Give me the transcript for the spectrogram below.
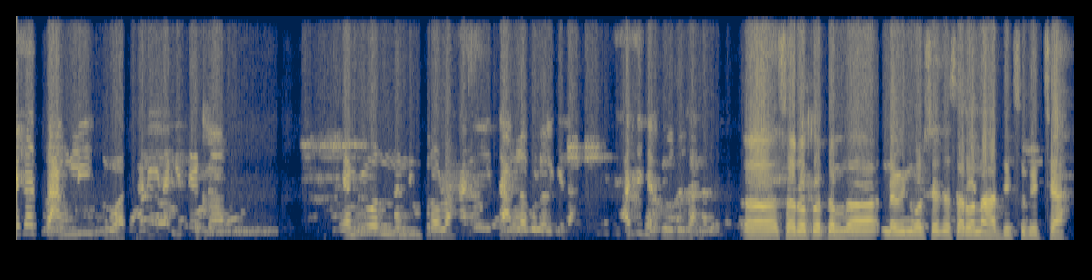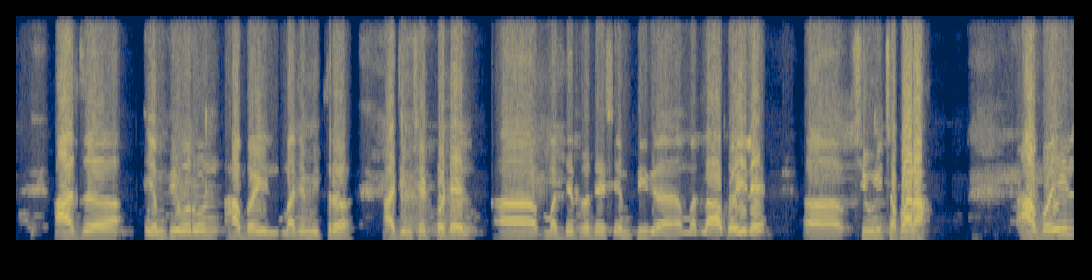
एक चांगली सुरुवात आणि नक्कीच एक एमपी वरून नंदी उतरवला आणि चांगला गुलाल केला. अशी शक्ती होती सांगा. सर्वप्रथम नवीन वर्षाच्या सर्वांना हार्दिक शुभेच्छा. आज एमपी वरून हा बैल माझे मित्र आजिम शेठ पटेल मध्य प्रदेश एमपी मधला हा बैल आहे शिवणी छपारा. हा बैल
